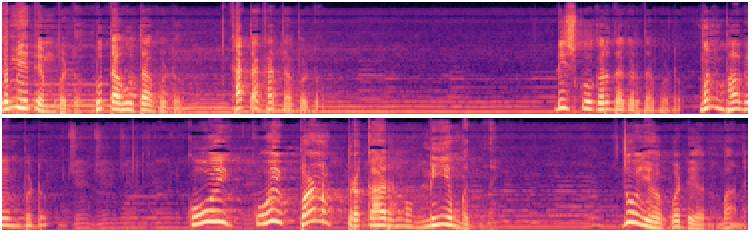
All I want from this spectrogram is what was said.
ગમે તેમ પઢો હુતા હુતા પઢો ખાતા ખાતા પઢો ડિસ્કો કરતા કરતા પઢો મન ભાવે એમ પઢો કોઈ કોઈ પણ પ્રકારનો નિયમ જ નહીં. જોઈએ વઢે અને માને.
